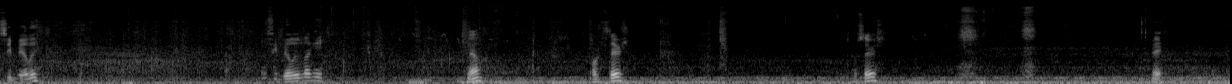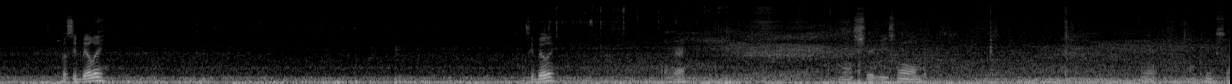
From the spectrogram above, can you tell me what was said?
I see Billy. I see Billy Lucky. No? Upstairs? Upstairs? Hey. Go see Billy? See Billy? Okay. I'm not sure if he's home. No, I don't think so.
